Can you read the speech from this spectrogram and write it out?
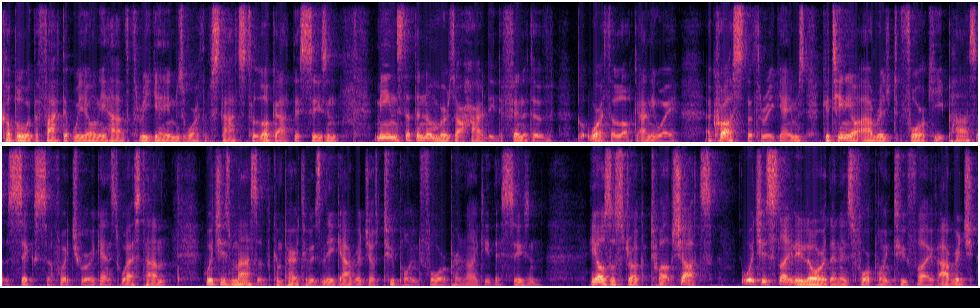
coupled with the fact that we only have three games worth of stats to look at this season, means that the numbers are hardly definitive, but worth a look anyway. Across the three games, Coutinho averaged four key passes, six of which were against West Ham, which is massive compared to his league average of 2.4 per 90 this season. He also struck 12 shots, which is slightly lower than his 4.25 average,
